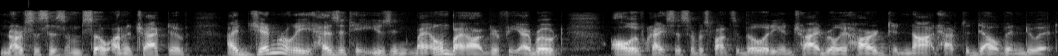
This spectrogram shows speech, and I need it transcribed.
narcissism so unattractive, I generally hesitate using my own biography. I wrote all of Crisis of Responsibility and tried really hard to not have to delve into it.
